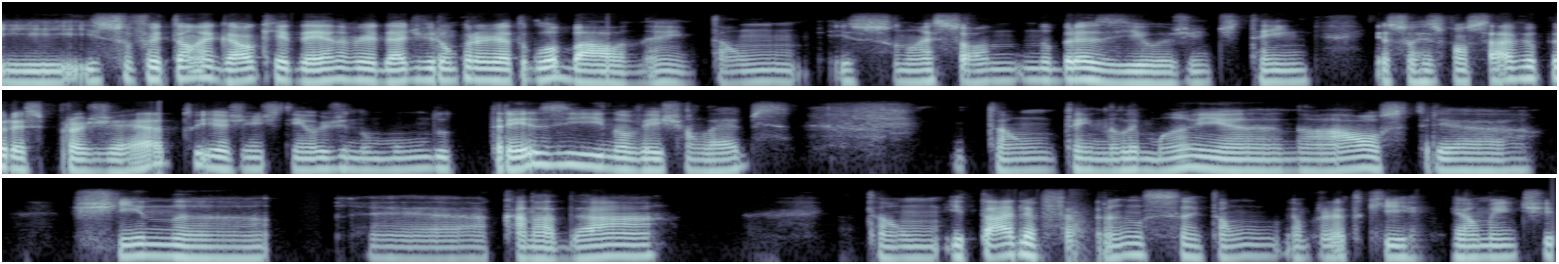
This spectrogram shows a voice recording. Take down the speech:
E isso foi tão legal que a ideia, na verdade, virou um projeto global, né? Então, isso não é só no Brasil. A gente tem, eu sou responsável por esse projeto e a gente tem hoje no mundo 13 Innovation Labs. Então, tem na Alemanha, na Áustria, China, é, Canadá, então Itália, França. Então, é um projeto que realmente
